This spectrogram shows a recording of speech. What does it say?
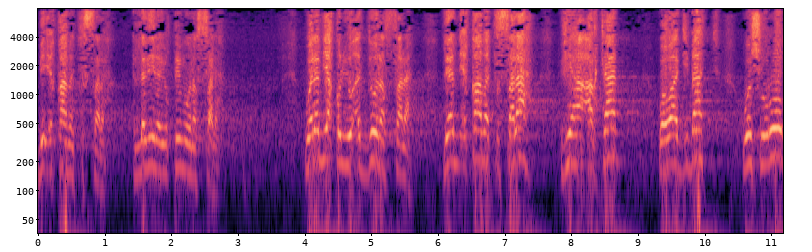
بإقامة الصلاة الذين يقيمون الصلاة. ولم يقل يؤدون الصلاة لأن إقامة الصلاة فيها أركان وواجبات وشروط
